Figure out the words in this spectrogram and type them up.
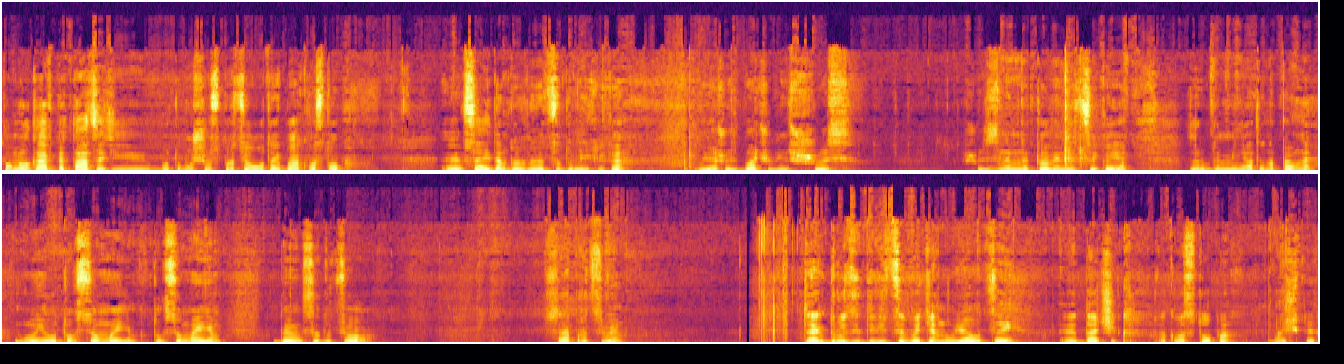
помилка F15, і, бо тому що спрацьовував так аквастоп. Е, все, йдемо до, до мікріка. Бо я щось бачу, він щось, щось з ним не то, він не цикає. Зараз будемо міняти, напевне. Ну і ото все миємо. То все миємо, дивимося до цього. Все, працюємо. Так, друзі, дивіться, витягнув я оцей е, датчик аквастопа. Бачите?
